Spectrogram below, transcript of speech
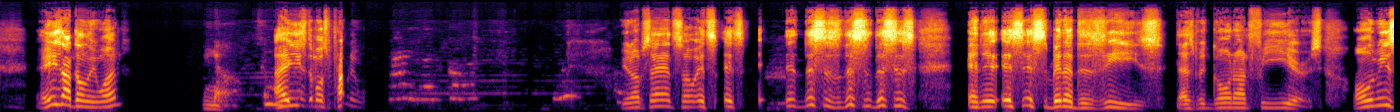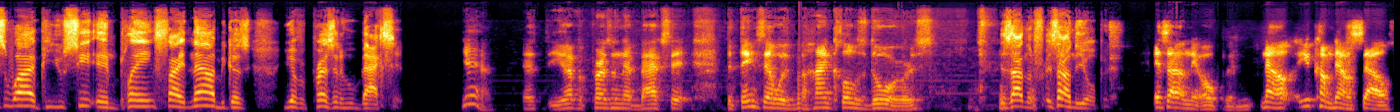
he's not the only one. No. Uh, he's the most prominent. one. You know what I'm saying? So it's it's it, this is this is this is and it, it's it's been a disease that's been going on for years. Only reason why you see it in plain sight now because you have a president who backs it. Yeah. You have a president that backs it. The things that was behind closed doors, It's out in the it's out in the open. it's out in the open. Now you come down south,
